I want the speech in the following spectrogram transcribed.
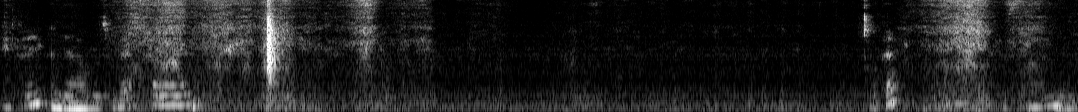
Okay, and then over to that side. Okay. This side and-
